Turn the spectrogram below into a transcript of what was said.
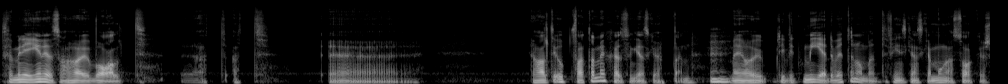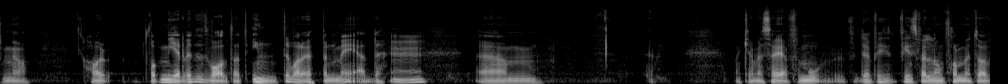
för min egen del så har jag ju valt att, att eh, jag har alltid uppfattat mig själv som ganska öppen. Mm. Men jag har ju blivit medveten om att det finns ganska många saker som jag har medvetet valt att inte vara öppen med. Mm. Ehm, man kan väl säga, förmo- det fin- finns väl någon form av eh,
